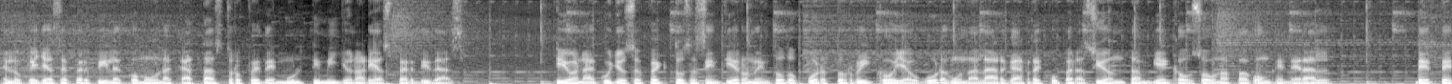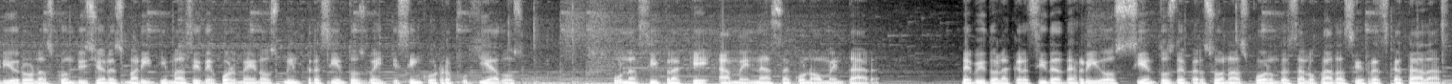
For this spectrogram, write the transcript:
en lo que ya se perfila como una catástrofe de multimillonarias pérdidas. Fiona, cuyos efectos se sintieron en todo Puerto Rico y auguran una larga recuperación, también causó un apagón general, deterioró las condiciones marítimas y dejó al menos 1.325 refugiados, una cifra que amenaza con aumentar. Debido a la crecida de ríos, cientos de personas fueron desalojadas y rescatadas,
